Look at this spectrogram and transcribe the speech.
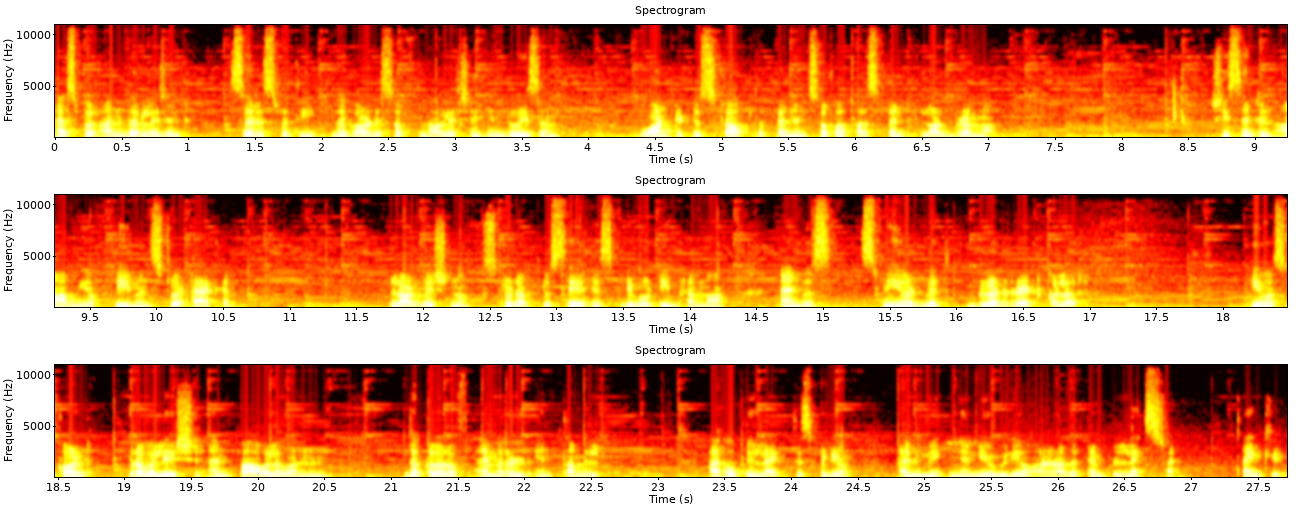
As per another legend, Saraswati, the goddess of knowledge in Hinduism, wanted to stop the penance of her husband, Lord Brahma. She sent an army of demons to attack him. Lord Vishnu stood up to save his devotee Brahma and was smeared with blood red color. He was called Pravalesh and Pavalavannan, the color of emerald in Tamil. I hope you liked this video. I'll be making a new video on another temple next time. Thank you.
